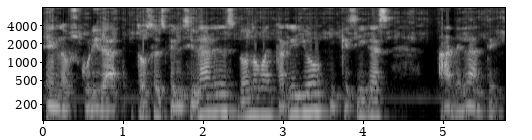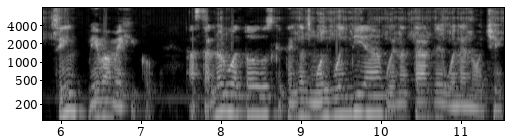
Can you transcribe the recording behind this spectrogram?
en la oscuridad. Entonces, felicidades, Donovan Carrillo, y que sigas adelante. ¿Sí? Viva México. Hasta luego a todos, que tengan muy buen día, buena tarde, buena noche.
